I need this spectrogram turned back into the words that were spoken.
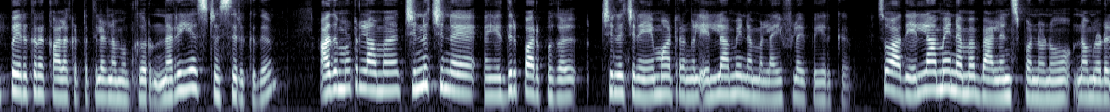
இப்போ இருக்கிற காலகட்டத்தில் நமக்கு நிறைய ஸ்ட்ரெஸ் இருக்குது. அது மட்டும் இல்லாமல் சின்ன சின்ன எதிர்பார்ப்புகள் சின்ன சின்ன ஏமாற்றங்கள் எல்லாமே நம்ம லைஃப்பில் இப்போ இருக்குது ஸோ அது எல்லாமே நம்ம பேலன்ஸ் பண்ணணும் நம்மளோட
